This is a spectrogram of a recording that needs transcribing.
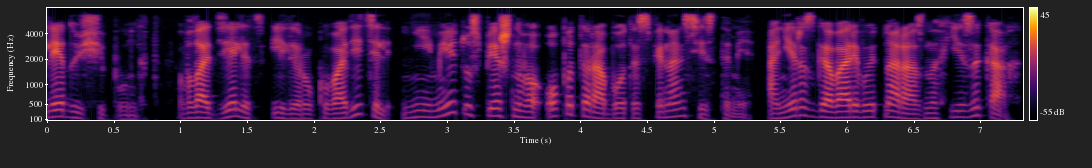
Следующий пункт. Владелец или руководитель не имеют успешного опыта работы с финансистами. Они разговаривают на разных языках.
